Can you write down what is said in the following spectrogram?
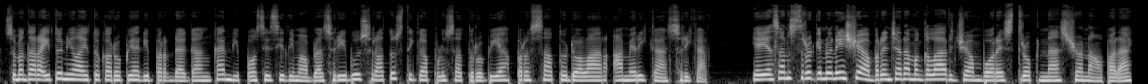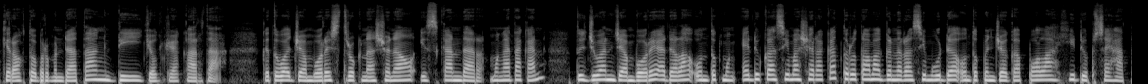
Sementara itu nilai tukar rupiah diperdagangkan di posisi 15.131 rupiah per 1 dolar Amerika Serikat. Yayasan Stroke Indonesia berencana menggelar Jambore Stroke Nasional pada akhir Oktober mendatang di Yogyakarta. Ketua Jambore Stroke Nasional Iskandar mengatakan tujuan Jambore adalah untuk mengedukasi masyarakat terutama generasi muda untuk menjaga pola hidup sehat.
